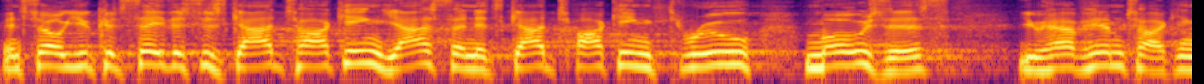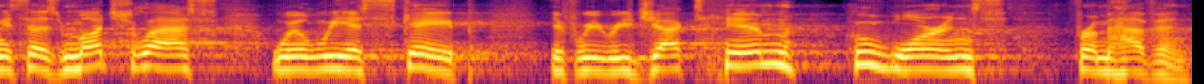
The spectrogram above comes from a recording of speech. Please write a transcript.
And so you could say this is God talking, yes, and it's God talking through Moses. You have him talking. It says, much less will we escape if we reject him who warns from heaven.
